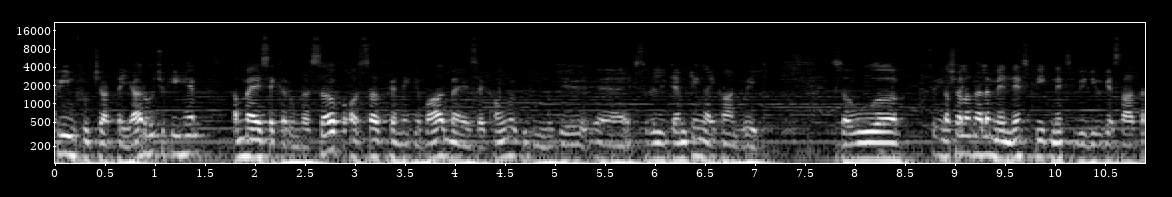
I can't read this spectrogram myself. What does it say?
क्रीम फ्रूट चाट तैयार हो चुकी है। अब मैं इसे करूँगा सर्व और सर्व करने के बाद मैं इसे खाऊँगा क्योंकि मुझे it's really tempting I can't wait so in ताला मैं नेक्स्ट वीक नेक्स्ट वीडियो के साथ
